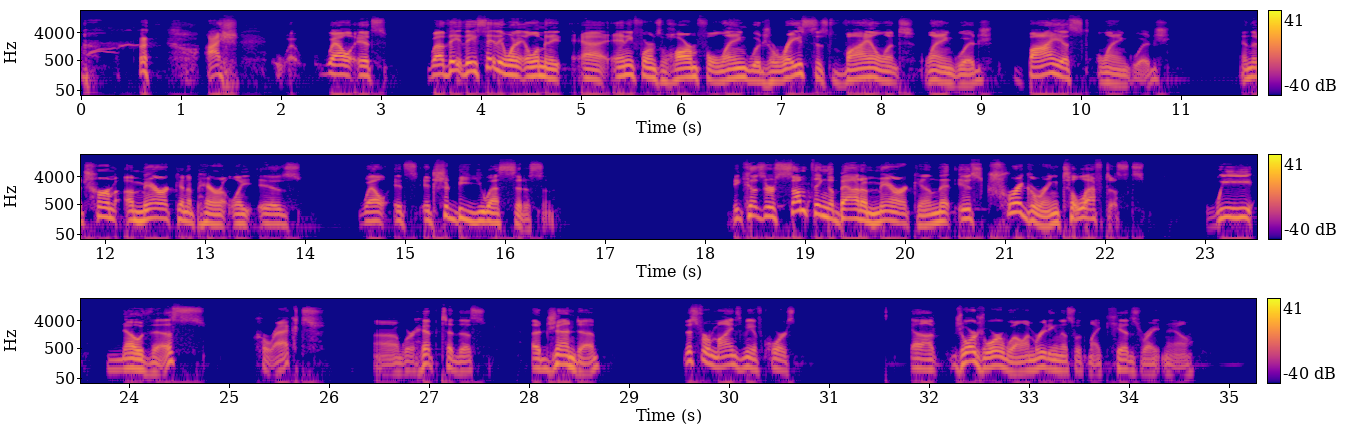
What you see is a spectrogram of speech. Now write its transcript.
I, well, it's well, they, they say they want to eliminate uh, any forms of harmful language, racist, violent language, biased language. And the term American apparently is, well, it's, it should be U.S. citizen. Because there's something about American that is triggering to leftists. We know this, correct? Uh, we're hip to this agenda. This reminds me, of course, uh, George Orwell. I'm reading this with my kids right now,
